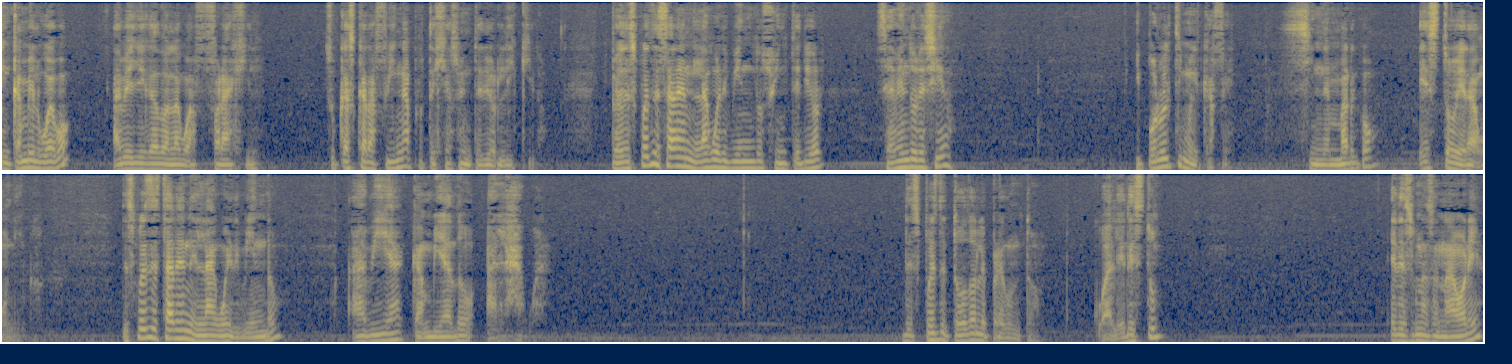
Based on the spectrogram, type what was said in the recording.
En cambio el huevo había llegado al agua frágil. Su cáscara fina protegía su interior líquido. Pero después de estar en el agua hirviendo, su interior se había endurecido. Y por último el café. Sin embargo, esto era único. Después de estar en el agua hirviendo, había cambiado al agua. Después de todo le preguntó, ¿cuál eres tú? ¿Eres una zanahoria?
